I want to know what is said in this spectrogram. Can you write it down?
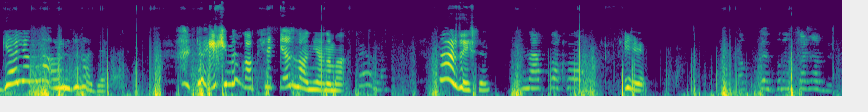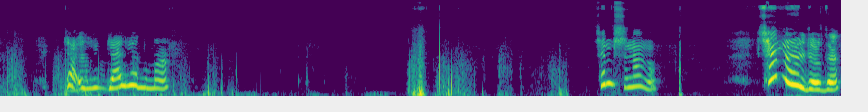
Gel yanıma öldür hadi. Gel ikimiz kapışacak gel lan yanıma. Neredesin? İyi. Gel, gel yanıma. Sen misin lan o? Sen mi öldürdün?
